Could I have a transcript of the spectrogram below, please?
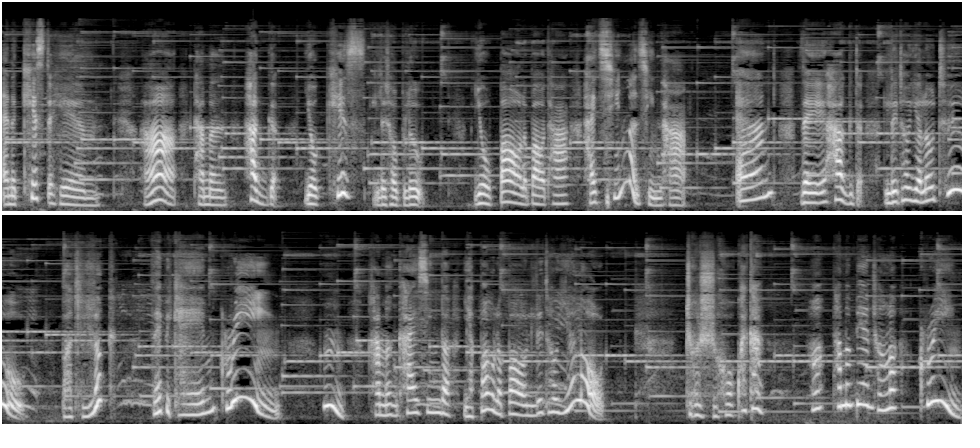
and kissed him。啊，他们 hug。又 kiss little blue，又抱了抱他，还亲了亲他。And they hugged little yellow too. But look, they became green. 嗯， 他们开心的也抱了抱 little yellow。这个时候，快看啊，他们变成了 green，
